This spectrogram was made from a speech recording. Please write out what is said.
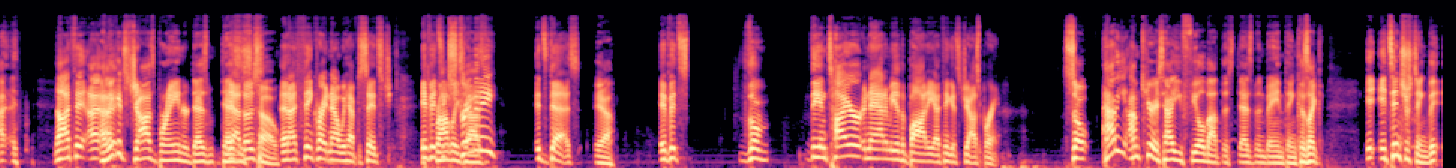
I I, No, I think I, I think it's Ja's brain or Des Dez's yeah, those, toe. and I think right now we have to say it's if it's extremity, it's Des. yeah. If it's the the entire anatomy of the body, I think it's Josh Brain. So how do you? I'm curious how you feel about this Desmond Bane thing because like it, it's interesting. The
